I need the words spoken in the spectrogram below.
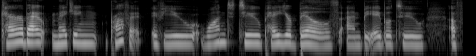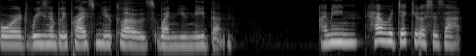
care about making profit, if you want to pay your bills and be able to afford reasonably priced new clothes when you need them. I mean, how ridiculous is that?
